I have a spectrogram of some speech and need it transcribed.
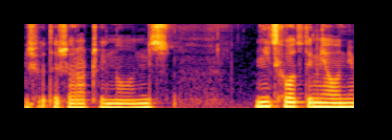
Mi się wydaje, że raczej no nic, nic chyba tutaj miało nie,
